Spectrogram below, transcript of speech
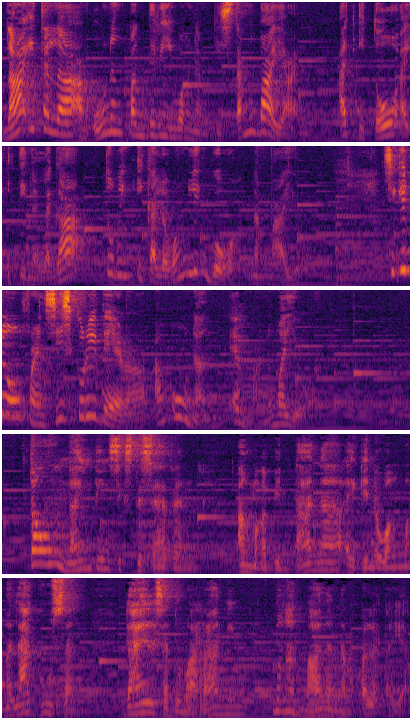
Naitala ang unang pagdiriwang ng Pistang Bayan at ito ay itinalaga tuwing ikalawang linggo ng Mayo. Si Ginoong Francisco Rivera ang unang Hermano Mayor. Taong 1967, ang mga bintana ay ginawang mga lagusan dahil sa dumaraming mga mananampalataya.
